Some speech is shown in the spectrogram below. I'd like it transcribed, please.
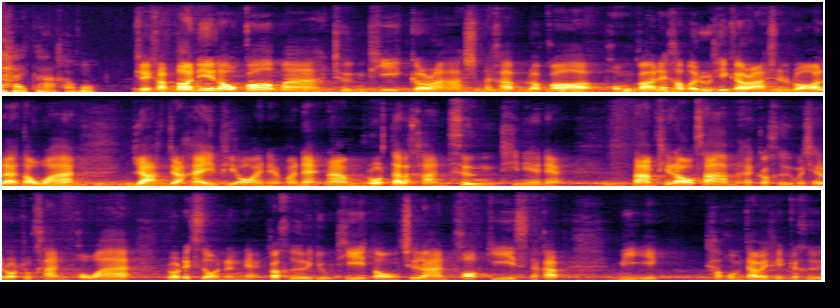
ได้ค่ะครับผมโอเคครับ ตอนนี้เราก็มาถึงที่การาจนะครับ แล้วก็ผมก็ได้เข้ามาดูที่การาจเรียบร้อยแล้ว แต่ว่าอยากจะให้พี่ออยเนี่ยมาแนะนำรถแต่ละคัน ซึ่งที่เนี่ยเนี่ยตามที่เราทราบนะฮะก็คือไม่ใช่รถทุกคัน เพราะว่ารถอีกส่วนหนึ่งเนี่ยก็คืออยู่ที่ตรงชื่อร้าน p o r k i e s นะครับ มีอีกถ้าผมจำไม่ผิดก็คือ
